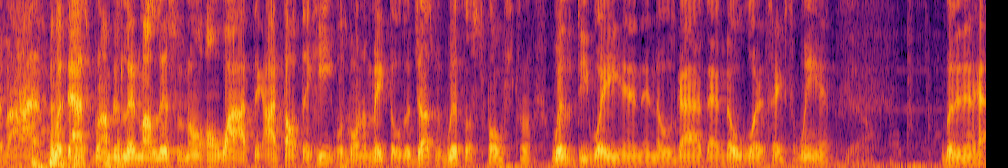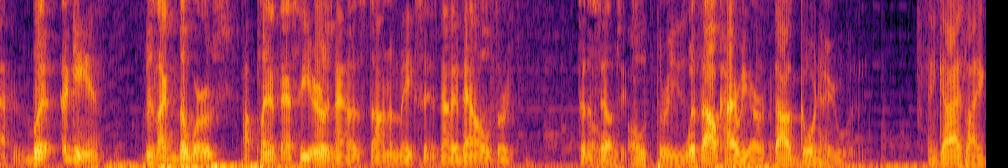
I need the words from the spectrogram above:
I- but that's but I'm just letting my listeners know on why I think I thought the Heat was going to make those adjustments with a Spoelstra, with D Wade, and, and those guys that know what it takes to win. Yeah. But it didn't happen. But again, it's like the words I planted that seed early. Now it's starting to make sense. Now they're down 0-3 to the oh, Celtics. 0-3 without Kyrie Irving. without Gordon Hayward, and guys like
